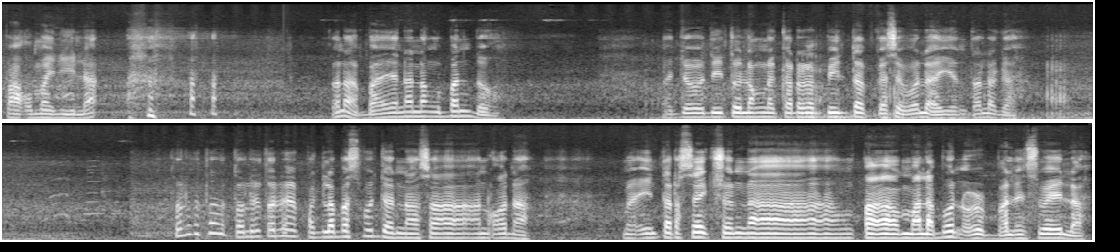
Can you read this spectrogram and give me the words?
Paco Maynila. Ito na, bayan na ng Ubando. Medyo dito lang nagkaroon ng build up kasi wala, yan talaga. Tuloy tuloy tuloy tuloy. Paglabas mo dyan, nasa ano ka na, may intersection ng pa Malabon or Valenzuela.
